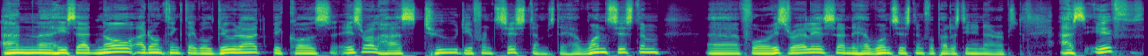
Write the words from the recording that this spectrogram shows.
And uh, he said, No, I don't think they will do that because Israel has two different systems. They have one system uh, for Israelis and they have one system for Palestinian Arabs. As if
